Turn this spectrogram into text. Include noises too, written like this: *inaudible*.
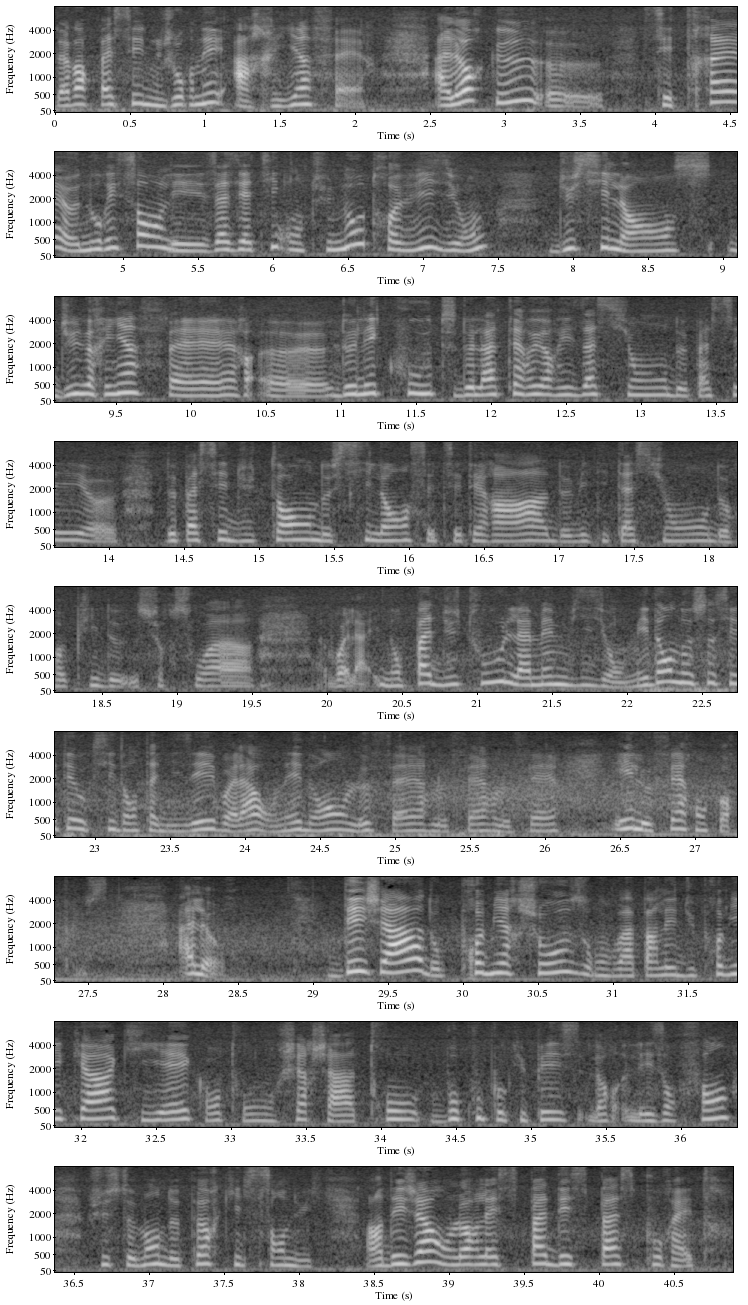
d'avoir passé une journée à rien faire. Alors que euh, c'est très euh, nourrissant. Les Asiatiques ont une autre vision du silence, du rien faire, euh, de l'écoute, de l'intériorisation, de passer, euh, de passer du temps de silence, etc., de méditation, de repli sur soi. Voilà, ils n'ont pas du tout la même vision. Mais dans nos sociétés occidentalisées, voilà, on est dans le faire, le faire, le faire et le faire encore plus. Alors, Déjà, donc première chose, on va parler du premier cas qui est quand on cherche à trop beaucoup occuper les enfants, justement de peur qu'ils s'ennuient. Alors déjà, on leur laisse pas d'espace pour être,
